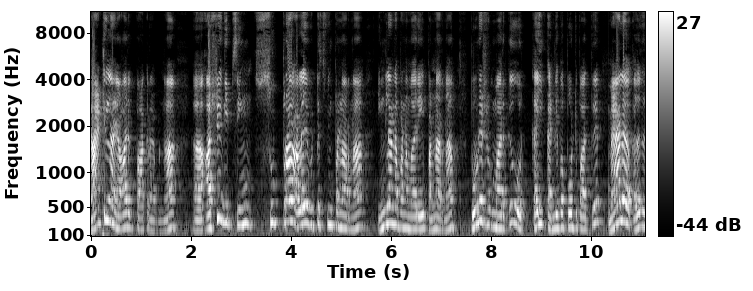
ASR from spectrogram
பேட்டில் நான் யாருக்கு பார்க்குறேன் அப்படின்னா அஹ், சிங் சூப்பராக அலைய விட்டு ஸ்விங் பண்ணாருன்னா இங்கிலாண்டில் பண்ண மாதிரி பண்ணாருன்னா புவனேஸ்வர் குமாருக்கு ஒரு கை கண்டிப்பாக போட்டு பார்த்து மேலே அதாவது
